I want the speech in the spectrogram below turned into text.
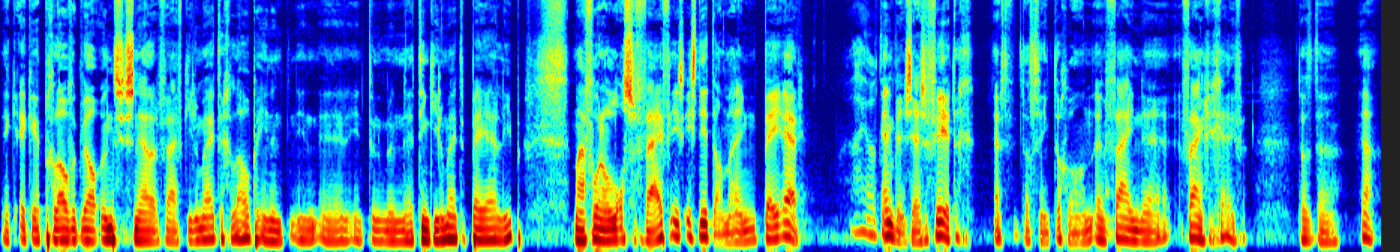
ik, ik heb geloof ik wel eens sneller vijf kilometer gelopen in een, in, in, toen ik mijn 10 kilometer PR liep. Maar voor een losse vijf is, is dit dan mijn PR. Ah, en ik ben 46. Dat vind ik toch wel een, een fijn, uh, fijn gegeven. Dat het, uh, ja.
